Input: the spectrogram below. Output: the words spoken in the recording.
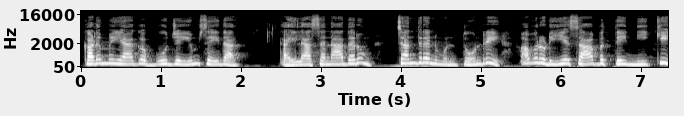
கடுமையாக பூஜையும் செய்தார். கைலாசநாதரும் சந்திரன் முன் தோன்றி அவருடைய சாபத்தை நீக்கி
